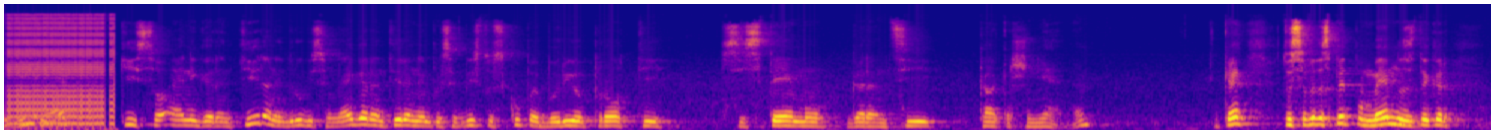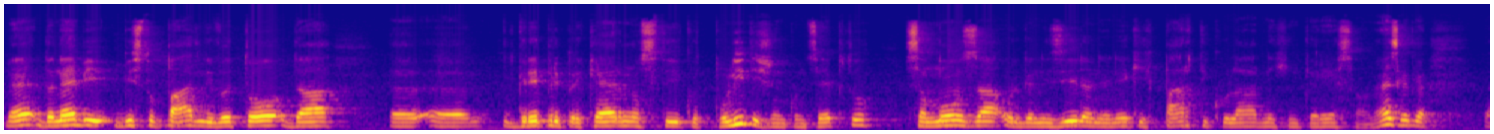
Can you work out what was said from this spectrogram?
ne, ki so eni garantirani, drugi so negarantirani in pa se v bistvu skupaj borijo proti sistemu garancij, kakršen je. Ne. Okay? To je seveda spet pomembno, zato, ker, ne, da ne bi v bistvu padli v to, da eh, gre pri prekernosti kot političnem konceptu samo za organiziranje nekih partikularnih interesov, ne, skratka, eh,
